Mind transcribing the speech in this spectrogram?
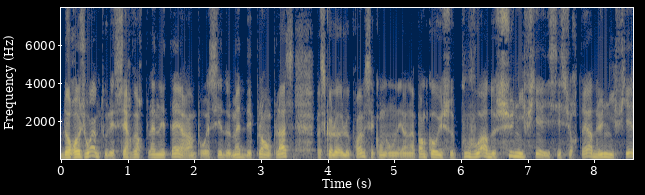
de rejoindre tous les serveurs planétaires hein, pour essayer de mettre des plans en place, parce que le, problème c'est qu'on n'a pas encore eu ce pouvoir de s'unifier ici sur Terre, d'unifier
